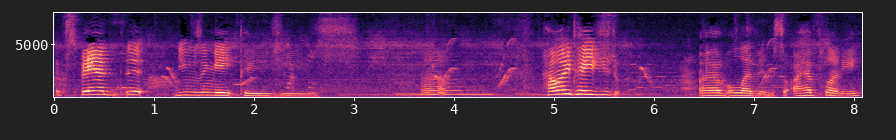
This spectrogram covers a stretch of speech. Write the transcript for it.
Expand it using eight pages. Um, how many pages? I have 11, so I have plenty.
